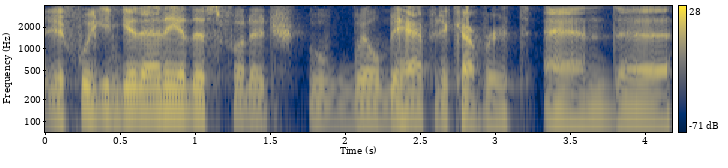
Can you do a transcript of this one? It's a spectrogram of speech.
if we can get any of this footage, we'll be happy to cover it. And, uh,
